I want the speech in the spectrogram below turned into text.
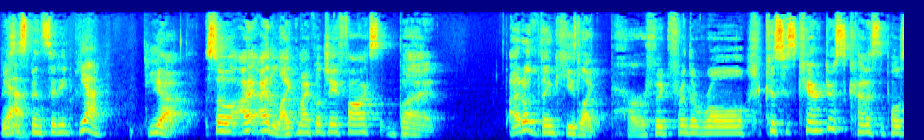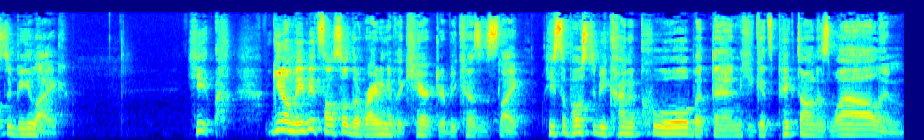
is Yeah. it Spin City? Yeah, Yeah. So I, I like Michael J. Fox, but I don't think he's like perfect for the role because his character's kind of supposed to be like he, you know, maybe it's also the writing of the character because it's like he's supposed to be kind of cool, but then he gets picked on as well, and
